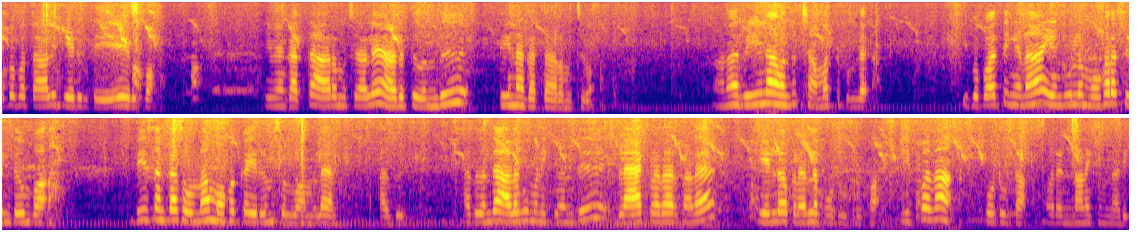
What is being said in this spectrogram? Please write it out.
எப்போ பார்த்தாலும் கேட்டுக்கிட்டே இருப்பான். இவன் கத்த ஆரம்பித்தாலே அடுத்து வந்து டீனா கத்த ஆரம்பிச்சிடும் ஆனால் ரீனா வந்து சமத்து பிள்ளை இப்போ பார்த்தீங்கன்னா எங்கள் ஊரில் முகர சிண்டும்பா. டீசெண்டாக சொன்னால் முகக்கயிறுன்னு சொல்லுவாம்ல அது. அது வந்து அழகுமணிக்கு வந்து பிளாக் கலராக இருக்கனால எல்லோ கலரில் போட்டு விட்ருக்கான் இப்போ தான் போட்டு விட்டான் ஒரு ரெண்டு நாளைக்கு முன்னாடி.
